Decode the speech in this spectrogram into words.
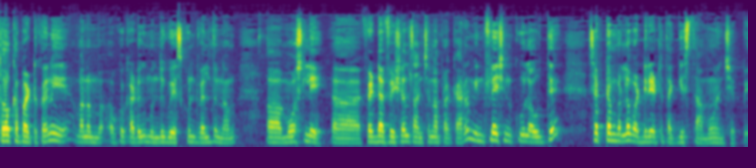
తోక పట్టుకొని మనం ఒక్కొక్క అడుగు ముందుకు వేసుకుంటూ వెళ్తున్నాం. మోస్ట్లీ ఫెడ్ అఫీషియల్స్ అంచనా ప్రకారం ఇన్ఫ్లేషన్ కూల్ అవుతే సెప్టెంబర్లో వడ్డీ రేట్లు తగ్గిస్తాము అని చెప్పి.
